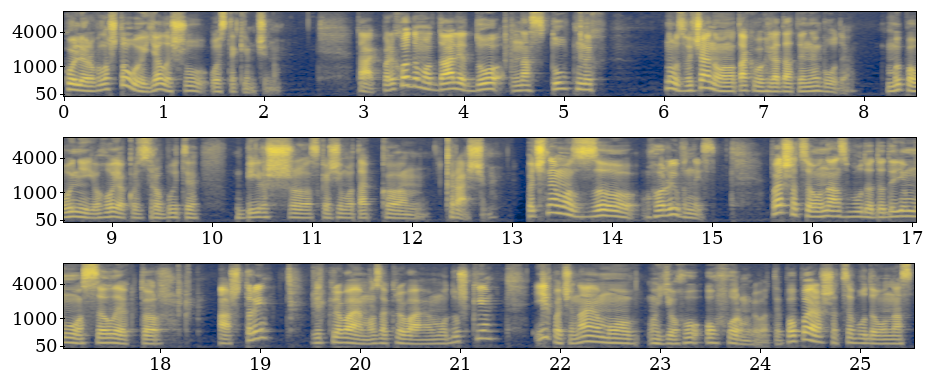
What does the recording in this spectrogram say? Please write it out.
колір влаштовує, я лишу ось таким чином. Так, переходимо далі до наступних. Ну, звичайно, воно так виглядати не буде. Ми повинні його якось зробити більш, е, скажімо так, ем, кращим. Почнемо з гори вниз. Перше, це у нас буде додаємо селектор H3, відкриваємо, закриваємо дужки і починаємо його оформлювати. По-перше, це буде у нас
